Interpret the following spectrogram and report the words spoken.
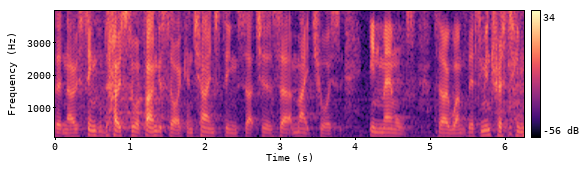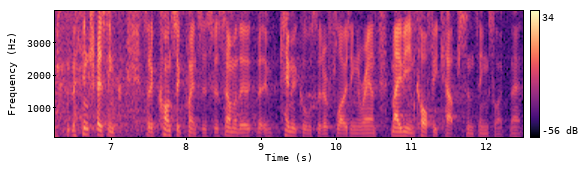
That no single dose to a fungicide can change things such as uh, mate choice in mammals. So um, there's some interesting, interesting sort of consequences for some of the, the chemicals that are floating around, maybe in coffee cups and things like that.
